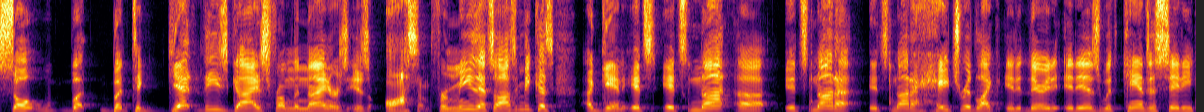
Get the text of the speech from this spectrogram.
So, but but to get these guys from the Niners is awesome. For me, that's awesome because again, it's it's not a it's not a it's not a hatred like it there it is with Kansas City.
